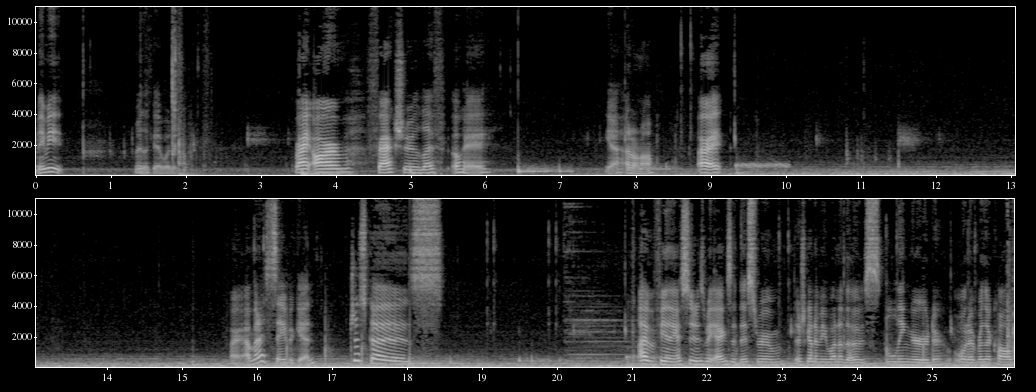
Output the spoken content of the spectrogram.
Maybe. Let me look at what it. Right arm fracture left. Okay. Yeah, I don't know. Alright. Alright, I'm gonna save again. Just cause... I have a feeling as soon as we exit this room, there's gonna be one of those lingered, whatever they're called.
